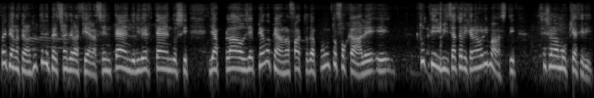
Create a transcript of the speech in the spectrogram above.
poi piano piano tutte le persone della fiera, sentendo, divertendosi, gli applausi, e piano piano ha fatto da punto focale e tutti i visitatori che erano rimasti si sono ammucchiati lì.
